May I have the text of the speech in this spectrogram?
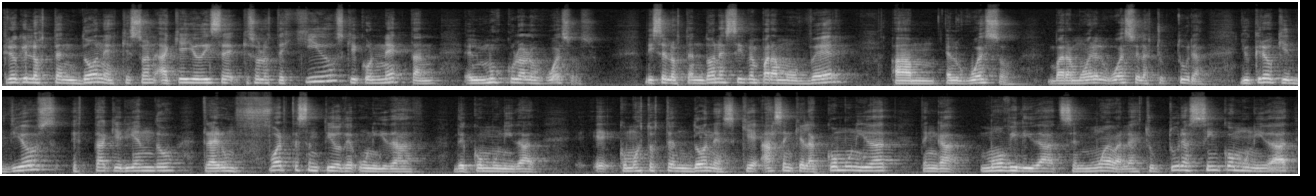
Creo que los tendones, que son aquello, dice, que son los tejidos que conectan el músculo a los huesos. Dice, los tendones sirven para mover el hueso, para mover el hueso y la estructura. Yo creo que Dios está queriendo traer un fuerte sentido de unidad, de comunidad, eh, como estos tendones que hacen que la comunidad tenga movilidad, se mueva. Las estructuras sin comunidad,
